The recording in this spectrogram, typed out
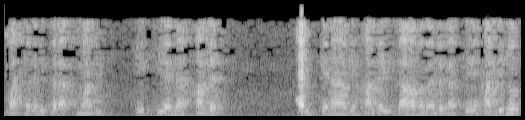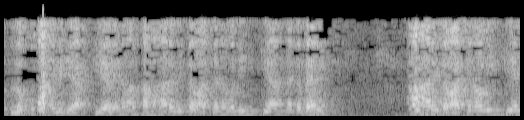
වචන විතරක් මදි. ඒ කියන හඬ එක්කෙනාගේ හඬ ඉතාම වැදගත්. ඒ හඬිනුත් ලොකු පණිවිඩයක් කියවෙනවා සමහර විට වචන වලින් කියන්නට බැරි. සමහර විට වචන වලින් කියන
